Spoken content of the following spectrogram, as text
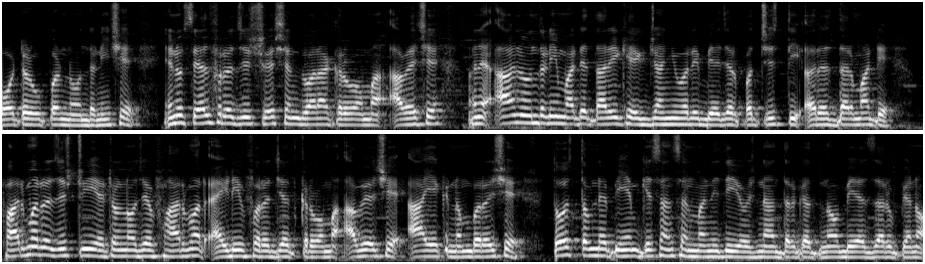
પોર્ટલ ઉપર નોંધણી છે. એનું સેલ્ફ રજિસ્ટ્રેશન દ્વારા કરવામાં આવે છે અને આ નોંધણી માટે તારીખ એક જાન્યુઆરી બે હજાર પચીસથી અરજદાર માટે ફાર્મર રજિસ્ટ્રી હેઠળનો જે ફાર્મર આઈડી ફરજિયાત કરવામાં આવ્યો છે, આ એક નંબર હશે. તો જ તમને પીએમ કિસાન સન્માન નિધિ યોજના અંતર્ગતનો બે હજાર રૂપિયાનો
